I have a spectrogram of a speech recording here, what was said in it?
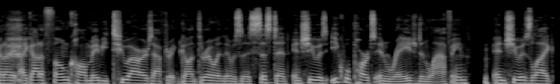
And I, I got a phone call maybe two hours after it had gone through, and it was an assistant, and she was equal parts enraged and laughing. And she was like,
